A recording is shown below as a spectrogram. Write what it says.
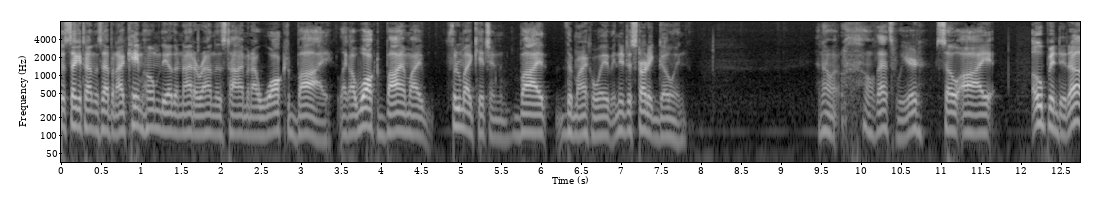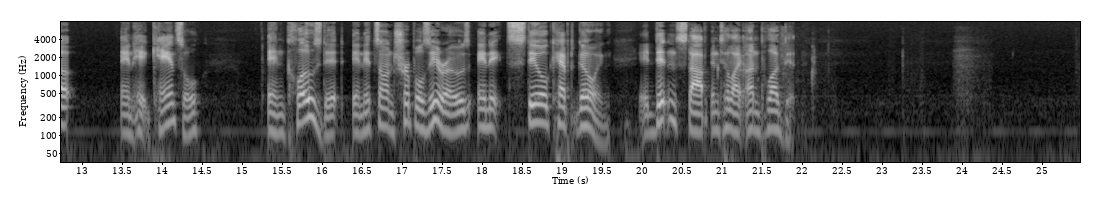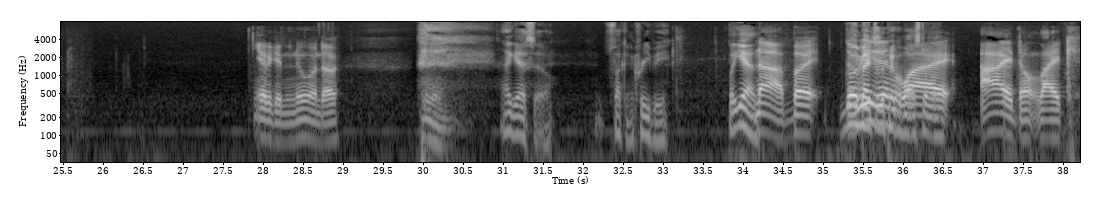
the second time this happened. I came home the other night around this time and I walked by, like I walked by my through my kitchen by the microwave and it just started going. And I went, "Oh, that's weird." So I opened it up and hit cancel and closed it and it's on triple zeros and it still kept going. It didn't stop until I unplugged it. You had to get a new one, dog. I guess so. It's fucking creepy. But yeah. Nah, but the reason why I don't like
